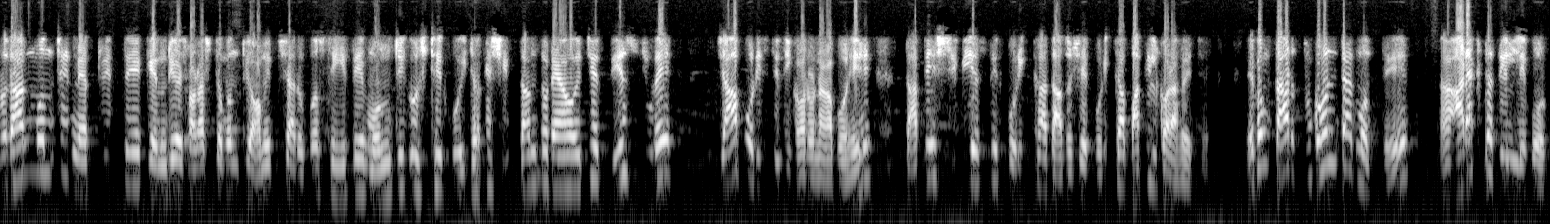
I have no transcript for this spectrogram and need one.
প্রধানমন্ত্রীর নেতৃত্বে কেন্দ্রীয় স্বরাষ্ট্রমন্ত্রী অমিত শাহর উপস্থিতিতে মন্ত্রীগোষ্ঠীর বৈঠকে সিদ্ধান্ত নেওয়া হয়েছে, দেশ জুড়ে যা পরিস্থিতি করোনা বহে তাতে সিবিএসসির পরীক্ষা, দ্বাদশের পরীক্ষা বাতিল করা হয়েছে। এবং তার দু ঘণ্টার মধ্যে আর একটা Delhi board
